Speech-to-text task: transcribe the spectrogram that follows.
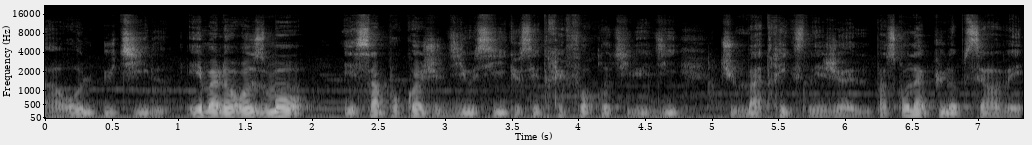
un, rôle utile. Et malheureusement, et ça, pourquoi je dis aussi que c'est très fort quand il lui dit tu matrixes les jeunes. Parce qu'on a pu l'observer.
